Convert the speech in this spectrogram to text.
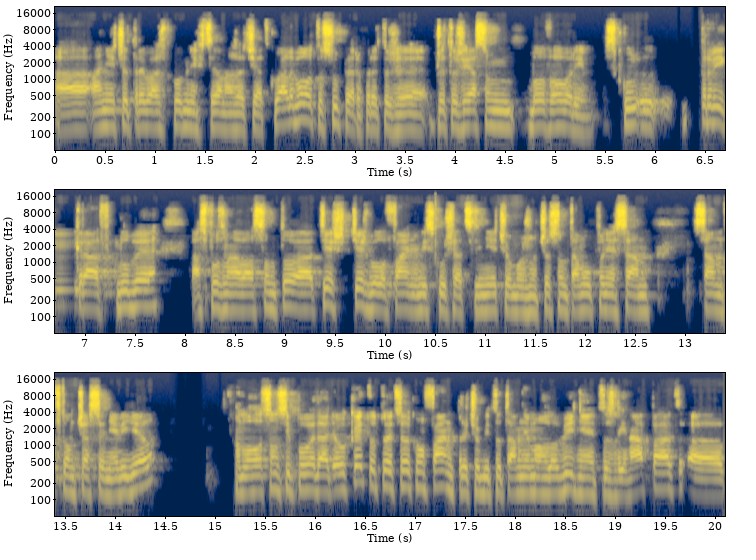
a, a niečo treba po mne chcel na začiatku. Ale bolo to super, pretože, pretože ja som bol, hovorím, prvýkrát v klube a spoznával som to a tiež, tiež bolo fajn vyskúšať si niečo možno, čo som tam úplne sám, sám v tom čase nevidel a mohol som si povedať, OK, toto je celkom fajn, prečo by to tam nemohlo byť, nie je to zlý nápad, uh,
